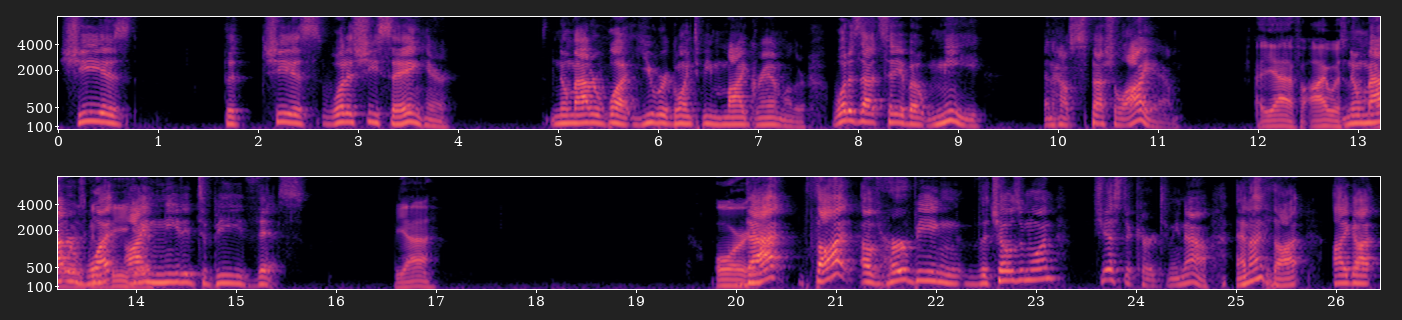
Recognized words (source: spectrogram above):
She is the she is. What is she saying here? No matter what, you were going to be my grandmother. What does that say about me and how special I am? Yeah, if I was No matter what, I needed to be this. yeah. Or that thought of her being the chosen one just occurred to me now. And I thought I got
